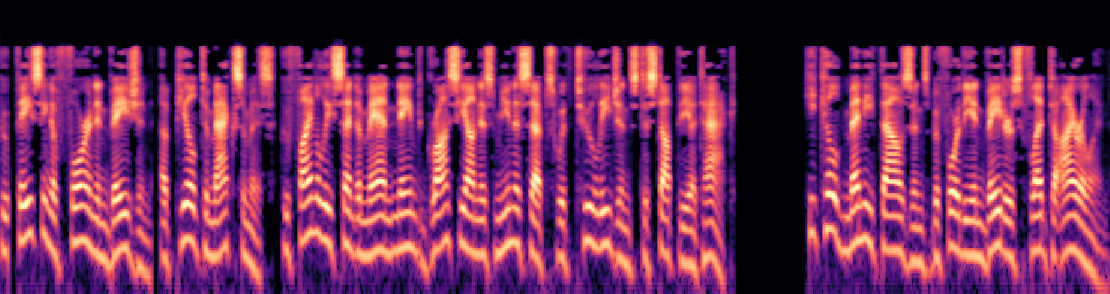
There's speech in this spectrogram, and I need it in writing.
who, facing a foreign invasion, appealed to Maximus, who finally sent a man named Gracianus Municeps with two legions to stop the attack. He killed many thousands before the invaders fled to Ireland.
